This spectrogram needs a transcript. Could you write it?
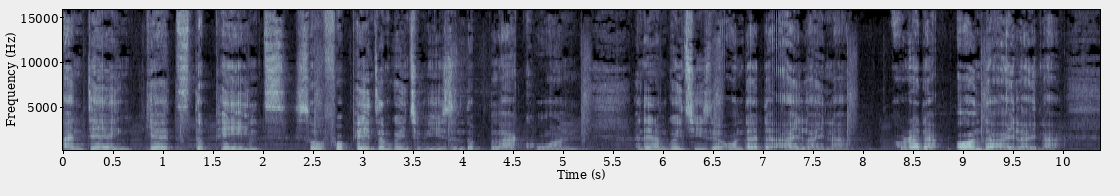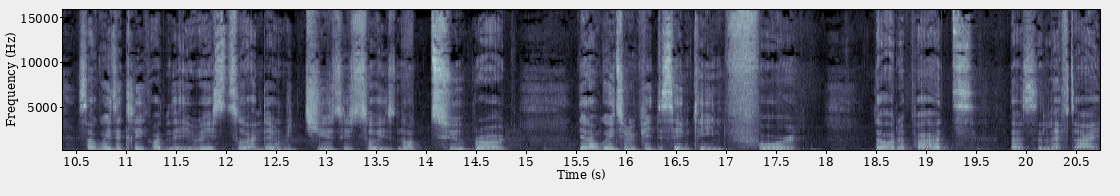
and then get the paint. So for paint, I'm going to be using the black one and then I'm going to use it under the eyeliner or rather on the eyeliner. So I'm going to click on the erase tool and then reduce it so it's not too broad. Then I'm going to repeat the same thing for the other part. That's the left eye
